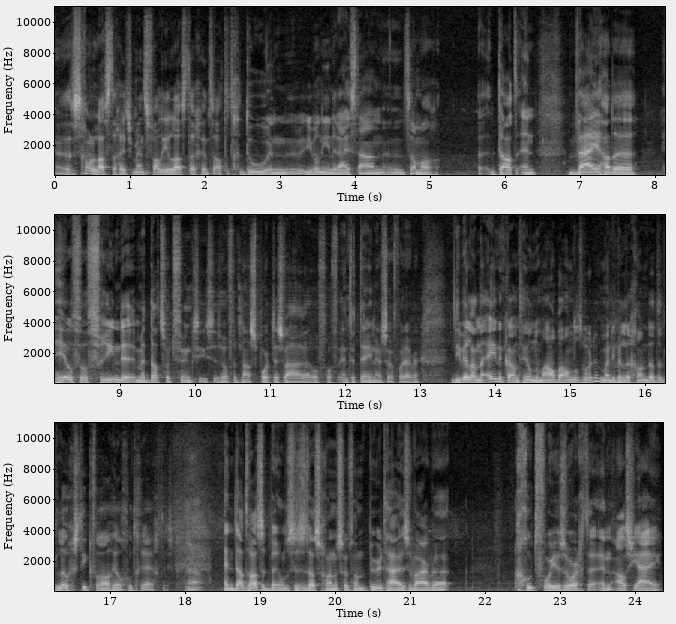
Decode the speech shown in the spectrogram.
het is gewoon lastig. Weet je. Mensen vallen je lastig. Het is altijd gedoe en je wil niet in de rij staan. Het is allemaal eh, dat. En wij hadden heel veel vrienden met dat soort functies. Dus of het nou sporters waren of, of entertainers of whatever. Die willen aan de ene kant heel normaal behandeld worden, maar die willen gewoon dat het logistiek vooral heel goed geregeld is. Ja. En dat was het bij ons. Dus het was gewoon een soort van buurthuis waar we goed voor je zorgden. En als jij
